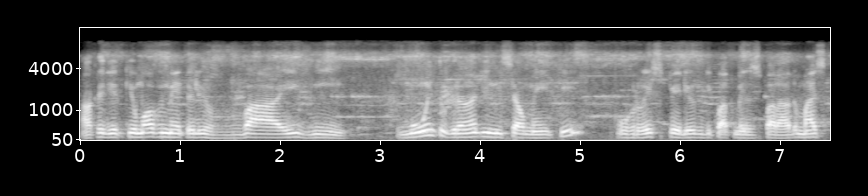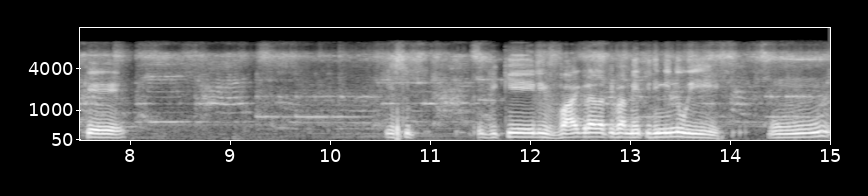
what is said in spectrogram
Acredito que o movimento ele vai vir muito grande inicialmente por esse período de quatro meses parado, mas que esse, de que ele vai gradativamente diminuir um,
